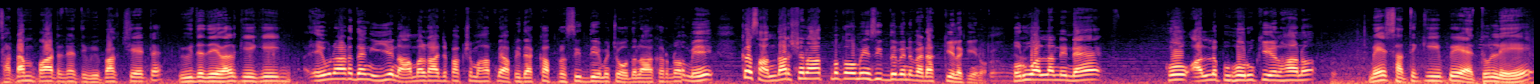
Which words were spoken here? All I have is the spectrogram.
සටන් පාට නැති විපක්ෂයට විවිධ දේවල් කී කී ඒ වුණාට දැන් ඊයේ නාමල් රාජපක්ෂ මහත්මයා අපි දැක්ක ප්‍රසිද්ධියේම චෝදනා කරනවා මේක සංදර්ශනාත්මකව මේ සිද්ධ වෙන වැඩක් කියලා කියනවා. හොරු අල්ලන්නේ නැහැ. කෝ අල්ලපු හොරු කියලා අහනවා. මේ සති කීපයේ ඇතුලේ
